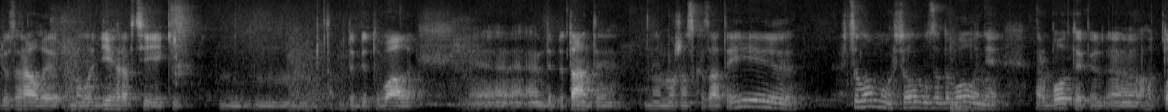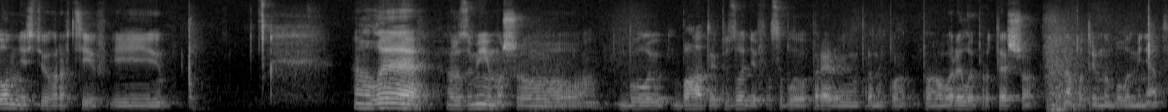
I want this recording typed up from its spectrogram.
Плюс грали молоді гравці, які там, дебютували, е, дебютанти, можна сказати. І в цілому, в цілому задоволені роботою, під- е, готовністю гравців. І... Але розуміємо, що було багато епізодів, особливо в перерві ми про них поговорили, про те, що нам потрібно було міняти.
